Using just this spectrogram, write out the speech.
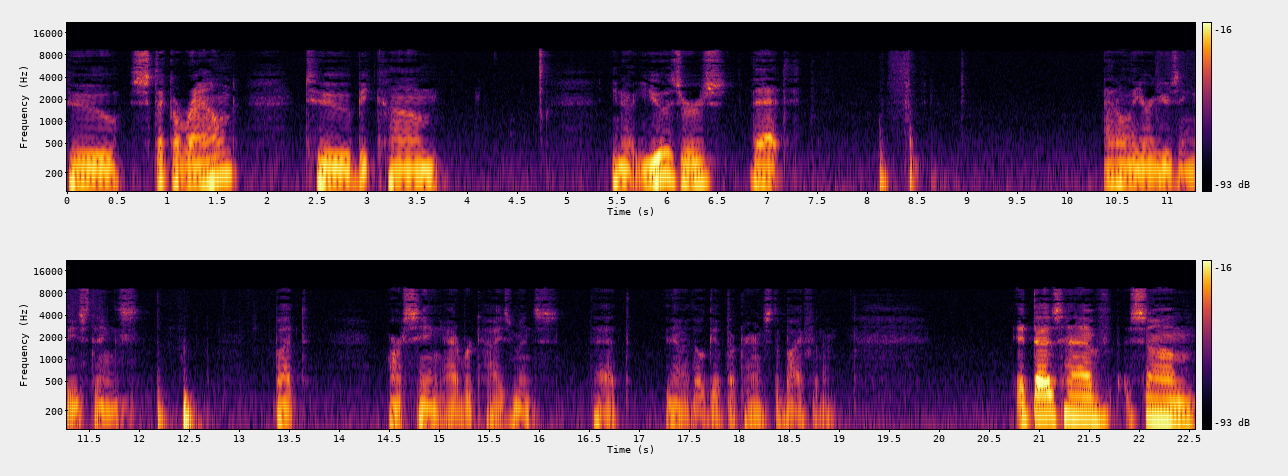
to stick around to become you know users that not only are using these things but are seeing advertisements that you know they'll get their parents to buy for them. It does have some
